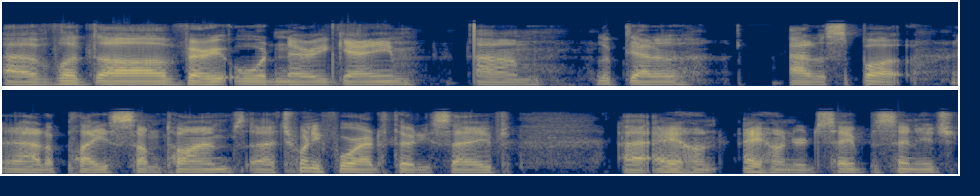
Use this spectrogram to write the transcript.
Uh, Vladar, very ordinary game. Um, looked at a out of spot and out of place sometimes. Uh, 24 out of 30 saved, uh, 800, 800 save percentage.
